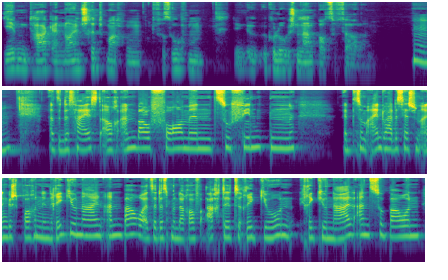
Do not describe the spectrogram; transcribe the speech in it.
jeden Tag einen neuen Schritt machen und versuchen, den ökologischen Landbau zu fördern. Hm. Also das heißt auch Anbauformen zu finden. Äh, zum einen, du hattest ja schon angesprochen, den regionalen Anbau, also dass man darauf achtet, Region, regional anzubauen.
